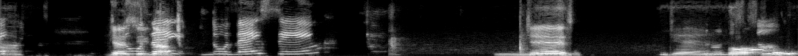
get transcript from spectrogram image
does. Yes, do she they does. do they sing? Yes. Yes. No,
